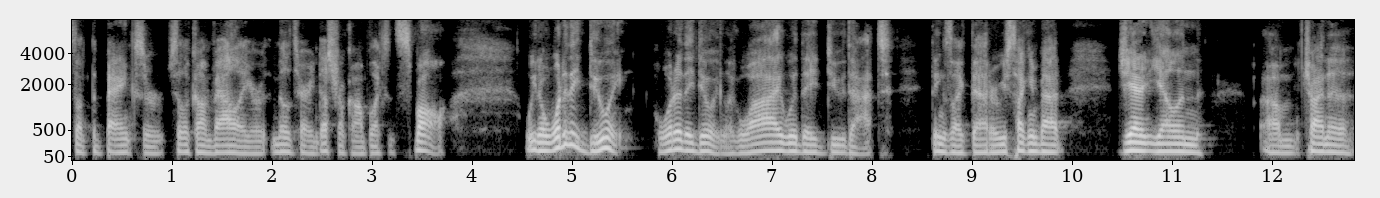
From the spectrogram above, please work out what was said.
it's not the banks or silicon valley or the military industrial complex. It's small. You know what are they doing? What are they doing? Like why would they do that? Things like that. Or he's talking about Janet Yellen um, trying to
